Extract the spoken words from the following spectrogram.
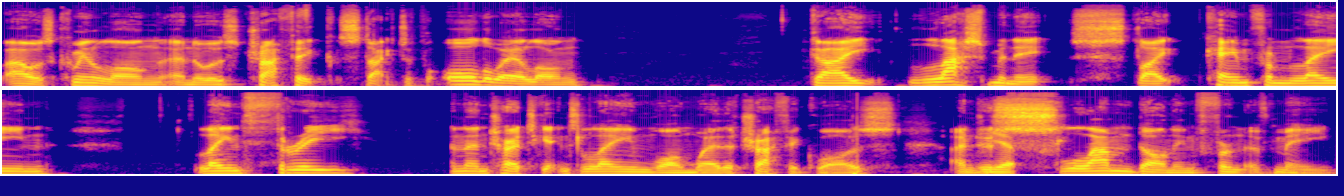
I was coming along and there was traffic stacked up all the way along. Guy last minute s- like came from lane lane three and then tried to get into lane one where the traffic was and just Yep. slammed on in front of me.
